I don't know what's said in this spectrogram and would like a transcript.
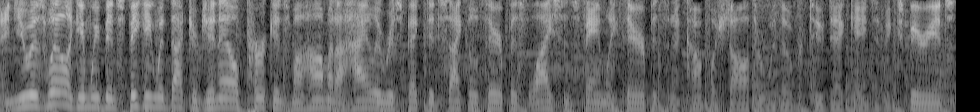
And you as well. Again, we've been speaking with Dr. Jeannelle Perkins Muhammad, a highly respected psychotherapist, licensed family therapist, and accomplished author with over two decades of experience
